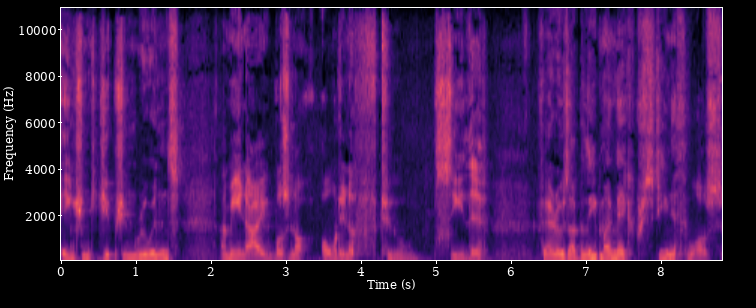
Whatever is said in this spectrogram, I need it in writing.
ancient Egyptian ruins. I mean, I was not old enough to see the pharaohs. I believe my maker Christineth was,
